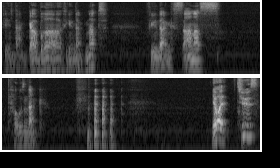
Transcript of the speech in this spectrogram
Vielen Dank, Gabra. Vielen Dank, Nat. Vielen Dank, Sanas. Tausend Dank. Jawohl, tschüss.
